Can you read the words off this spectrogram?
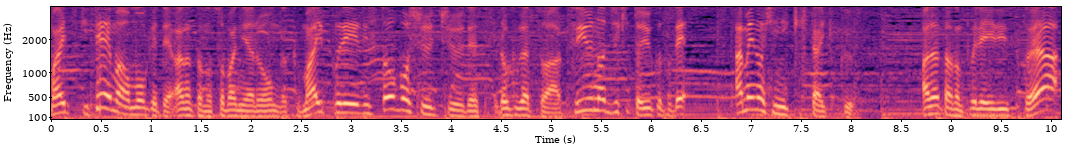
毎月テーマを設けてあなたのそばにある音楽マイプレイリストを募集中です。6月は梅雨の時期ということで雨の日に聴きたい曲。あなたのプレイリストや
